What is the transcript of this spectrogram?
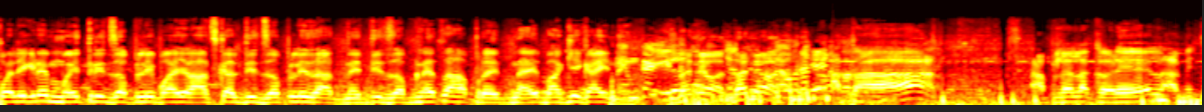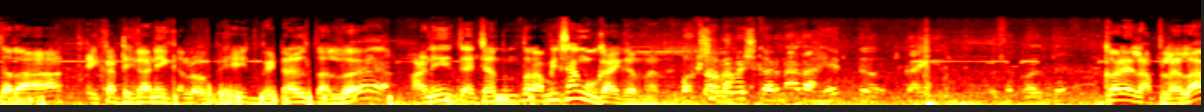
पलीकडे मैत्री जपली पाहिजे. आजकाल ती जपली जात नाही. ती जपण्याचा हा प्रयत्न आहे. बाकी काही नाही. धन्यवाद धन्यवाद. आता आपल्याला कळेल आम्ही जरा एका ठिकाणी भेट भेटायला चाललोय आणि त्याच्यानंतर आम्ही सांगू काय करणार पक्षप्रवेश करणार आहेत काही कळेल आपल्याला.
